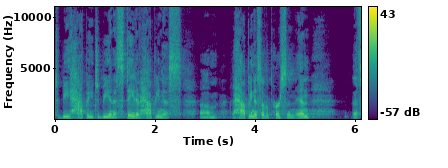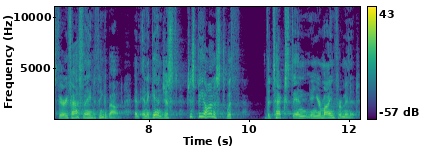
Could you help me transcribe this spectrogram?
to be happy, to be in a state of happiness, um, the happiness of a person. And that's very fascinating to think about. And, and again, just, just be honest with the text and in your mind for a minute.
